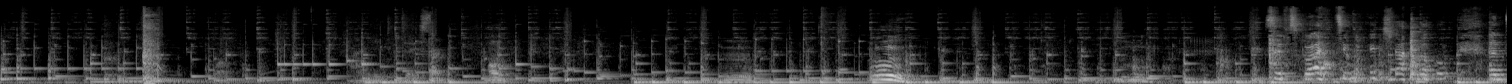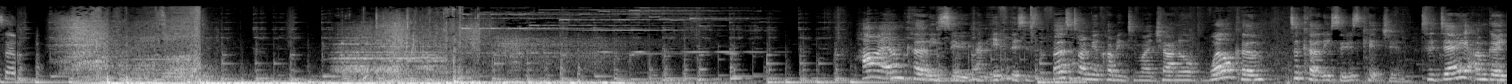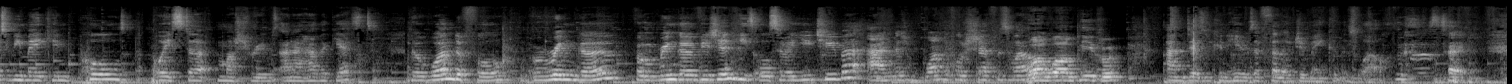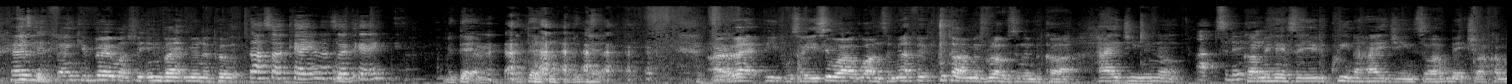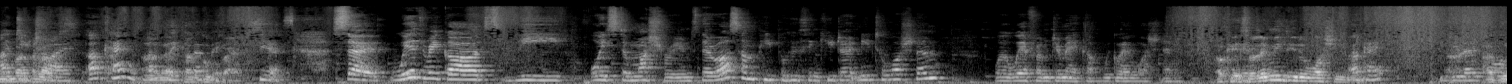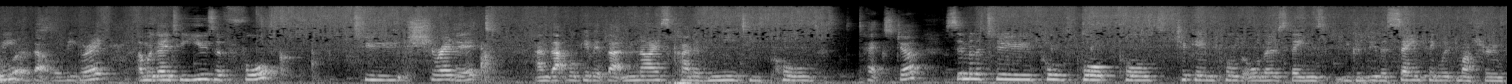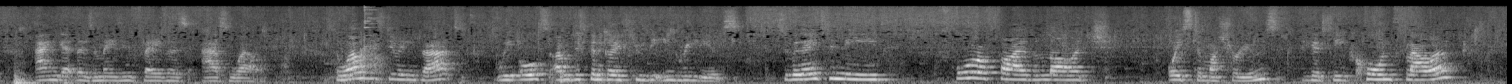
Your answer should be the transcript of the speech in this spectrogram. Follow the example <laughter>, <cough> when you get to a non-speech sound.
I need to taste that. Oh. Mmm. Subscribe to my channel and tell. Kirly Sue, and if this is the first time you're coming to my channel, welcome to Kirly Sue's Kitchen. Today I'm going to be making pulled oyster mushrooms, and I have a guest, the wonderful Ringo from Ringo Vision. He's also a YouTuber and a wonderful chef as well. One, one, people. And as you can hear, is a fellow Jamaican as well. <laughs> so Kelly, thank you very much for inviting me on the pro. that's okay, that's okay. Me there, me there, me there. <laughs> Alright, people, so you see what I go on. So, me have to put on my gloves in them because hygiene, you know. Absolutely. Come in here, say you're the queen of hygiene, so I make sure I come in I my do gloves. try. Okay, lovely. like our good vibes. Yes. So, with regards the oyster mushrooms, there are some people who think you don't need to wash them. Well, we're from Jamaica. We're going to wash them. Okay, so let me do the washing. then. Okay. You do those for me. vibes. That would be great. And we're going to use a fork to shred it, and that will give it that nice kind of meaty pulled texture. Similar to pulled pork, pulled chicken, pulled all those things. You can do the same thing with mushroom and get those amazing flavors as well. So while he's doing that, we also I'm just going to go through the ingredients. So we're going to need four or five large oyster mushrooms. You're going to need corn flour,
